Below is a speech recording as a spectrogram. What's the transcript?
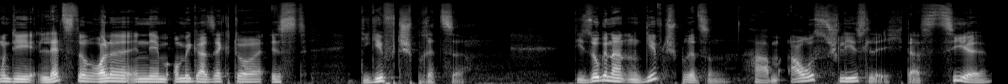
Und die letzte Rolle in dem Omega-Sektor ist die Giftspritze. Die sogenannten Giftspritzen haben ausschließlich das Ziel,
